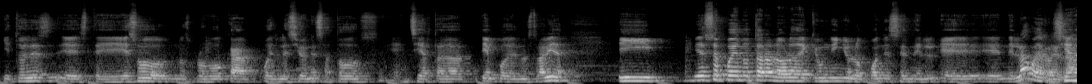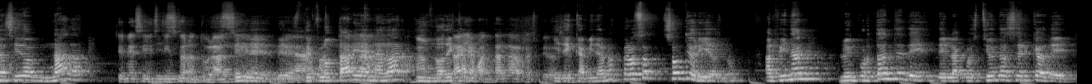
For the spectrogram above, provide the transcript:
Y entonces este, eso nos provoca pues, lesiones a todos en cierto tiempo de nuestra vida. Y eso se puede notar a la hora de que un niño lo pones en el, eh, en el agua, de el recién nacido, nada. Tiene ese Y instinto sí, natural sí, de- de- de aguantar flotar y de nadar y no de y aguantar la y respiración. de caminar, ¿no? Pero son, son teorías, ¿no? Al final, lo importante de, de la cuestión acerca de,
